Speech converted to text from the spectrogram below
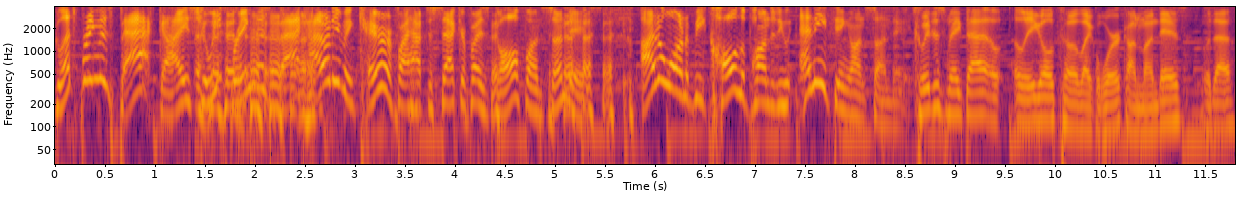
let's bring this back, guys. Can we bring this back? I don't even care if I have to sacrifice golf on Sundays. I don't want to be called upon to do anything on Sundays. can we just make that illegal to like work on Mondays? Would that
